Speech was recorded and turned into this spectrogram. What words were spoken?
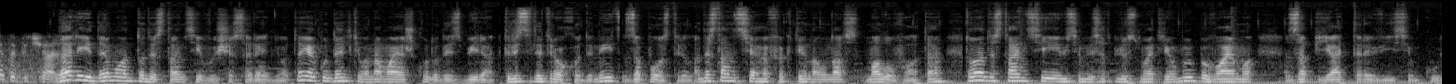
Это печально. Далі йдемо до дистанції вище середнього. Так як у Дельті вона має шкоду десь біля 33 одиниць за постріл, а дистанція ефективна у нас маловата, то на дистанції 80 плюс метрів ми вбиваємо за 5-8 куль,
